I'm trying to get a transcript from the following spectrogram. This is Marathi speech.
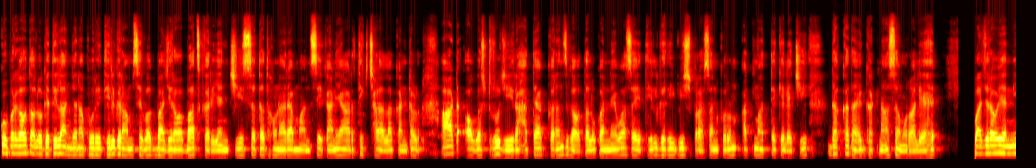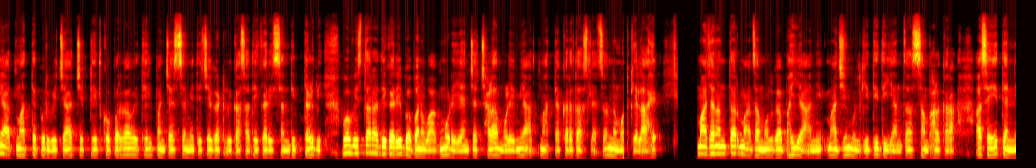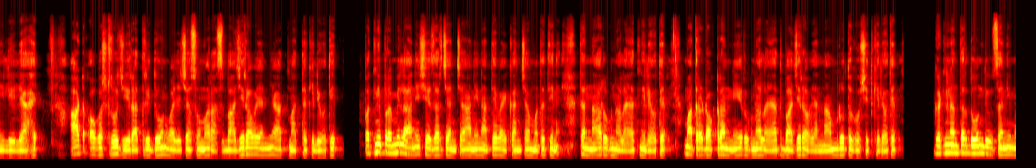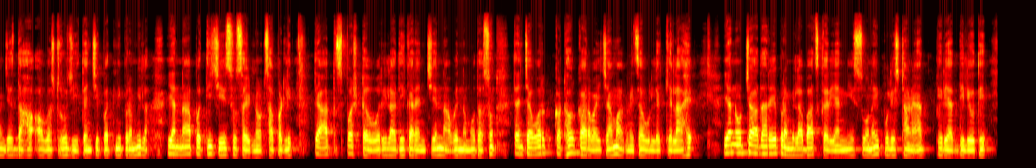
कोपरगाव तालुक्यातील अंजनापूर येथील ग्रामसेवक बाजीराव बाचकर यांची सतत होणाऱ्या मानसिक आणि आर्थिक छळाला कंटाळून आठ ऑगस्ट रोजी राहत्या करंजगाव तालुका नेवासा येथील घरी विष प्रासन करून आत्महत्या केल्याची धक्कादायक घटना समोर आली आहे. बाजीराव यांनी आत्महत्येपूर्वीच्या चिठ्ठीत कोपरगाव येथील पंचायत समितीचे गटविकास अधिकारी संदीप दळवी व विस्तार अधिकारी बबन वाघमोडे यांच्या छळामुळे मी आत्महत्या करत असल्याचं नमूद केलं आहे. माझ्यानंतर माझा मुलगा भैया आणि माझी मुलगी दिदी यांचा सांभाळ करा असेही त्यांनी लिहिले आहे. आठ ऑगस्ट रोजी रात्री दोन वाजेच्या सुमारास बाजीराव यांनी आत्महत्या केली होती. पत्नी प्रमिला आणि शेजारच्यांच्या आणि नातेवाईकांच्या मदतीने त्यांना रुग्णालयात नेले होते. मात्र डॉक्टरांनी रुग्णालयात बाजीराव यांना मृत घोषित केले होते. घटनेनंतर दोन दिवसांनी म्हणजेच दहा ऑगस्ट रोजी त्यांची पत्नी प्रमिला यांना पतीची सुसाईड नोट सापडली. त्यात स्पष्ट वरील अधिकाऱ्यांचे नावे नमूद असून त्यांच्यावर कठोर कारवाईच्या मागणीचा उल्लेख केला आहे. या नोटच्या आधारे प्रमिला बाचकर यांनी सोनई पोलीस ठाण्यात फिर्याद दिली होती.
